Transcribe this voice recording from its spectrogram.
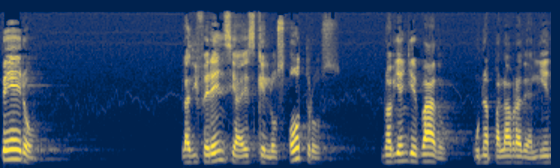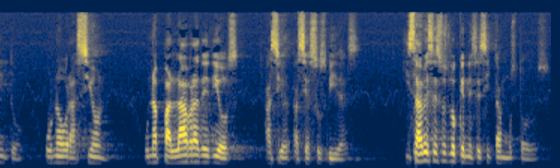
pero la diferencia es que los otros no habían llevado una palabra de aliento, una oración, una palabra de Dios hacia, hacia sus vidas. Y sabes, eso es lo que necesitamos todos.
